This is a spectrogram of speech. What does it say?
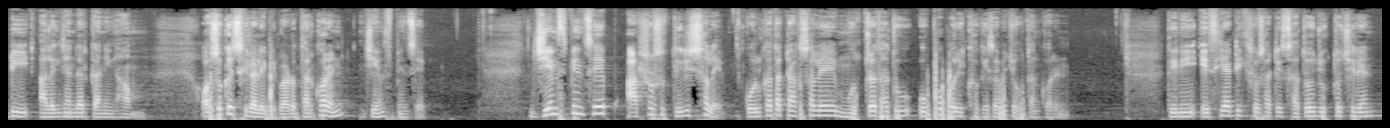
D, Alexander Cunningham. অশোকের শিলালিপির পাঠোদ্ধার করেন জেমস প্রিন্সেপ। জেমস প্রিন্সেপ আঠারোশো সালে কলকাতা টাকসালে মুদ্রা ধাতু উপপরীক্ষক হিসাবে যোগদান করেন। তিনি এশিয়াটিক সোসাইটির সাথেও যুক্ত ছিলেন।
